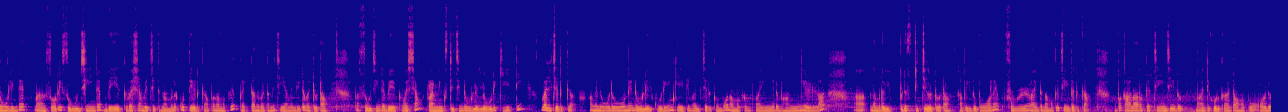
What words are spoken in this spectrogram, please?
നൂലിന്റെ സോറി സൂചീന്റെ ബേക്ക് വശം വെച്ചിട്ട് നമ്മൾ കുത്തിയെടുക്കുക. അപ്പോൾ നമുക്ക് പെട്ടെന്ന് പെട്ടെന്ന് ചെയ്യാൻ വേണ്ടിയിട്ട് പറ്റും കേട്ടോ അപ്പോൾ സൂചീന്റെ ബേക്ക് വശം റണ്ണിങ് സ്റ്റിച്ചിന്റെ ഉള്ളിലൂടി കയറ്റി വലിച്ചെടുക്കുക. അങ്ങനെ ഓരോന്നിന്റെ ഉള്ളിൽ കൂടിയും കയറ്റി വലിച്ചെടുക്കുമ്പോൾ നമുക്ക് ഭയങ്കര ഭംഗിയുള്ള നമ്മുടെ വിപ്പിഡ് സ്റ്റിച്ച് കിട്ടും കേട്ടോ. അപ്പോൾ ഇതുപോലെ ഫുള്ളായിട്ട് നമുക്ക് ചെയ്തെടുക്കാം. അപ്പോൾ കളറൊക്കെ ചേഞ്ച് ചെയ്ത് മാറ്റി കൊടുക്കുക കേട്ടോ. അപ്പോൾ ഓരോ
